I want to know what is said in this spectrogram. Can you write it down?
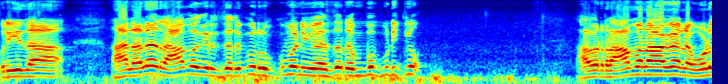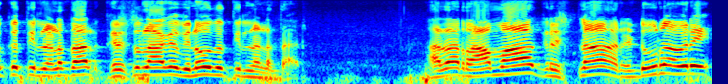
புரியுதா? அதனால் ராமகிருஷ்ணருக்கு ருக்குமணி வேஷம் ரொம்ப பிடிக்கும். அவர் ராமனாக ஒழுக்கத்தில் நடந்தார் கிருஷ்ணனாக வினோதத்தில் நடந்தார். அதான் ராமா கிருஷ்ணா ரெண்டு பேரும் அவரே.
